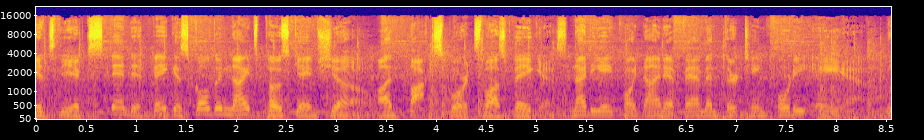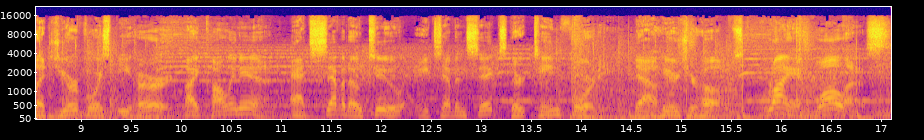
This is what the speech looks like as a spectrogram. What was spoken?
It's the extended Vegas Golden Knights postgame show on Fox Sports Las Vegas, 98.9 FM and 1340 AM. Let your voice be heard by calling in at 702 876 1340. Now, here's your host, Ryan Wallis.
